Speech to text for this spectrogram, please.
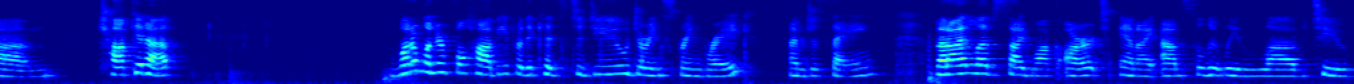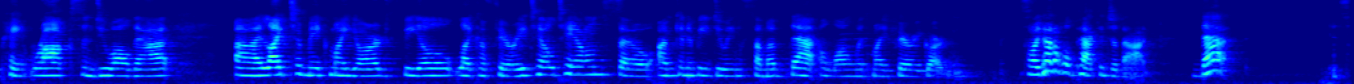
um, Chalk It Up. What a wonderful hobby for the kids to do during spring break. I'm just saying. But I love sidewalk art and I absolutely love to paint rocks and do all that. I like to make my yard feel like a fairy tale town, so I'm going to be doing some of that along with my fairy garden. So I got a whole package of that. That is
